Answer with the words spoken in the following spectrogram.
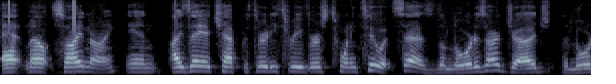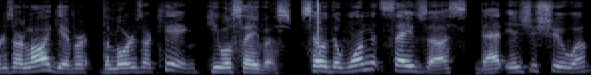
at Mount Sinai. In Isaiah chapter 33 verse 22 it says, The Lord is our judge, the Lord is our lawgiver, the Lord is our king, he will save us. So the one that saves us, that is Yeshua,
